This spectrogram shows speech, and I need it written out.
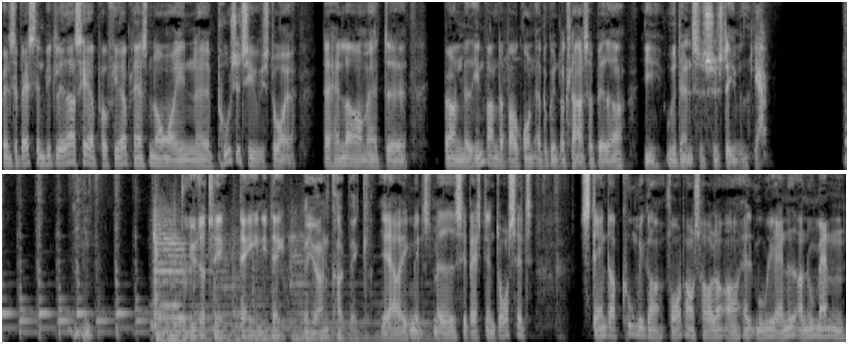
Men Sebastian, vi glæder os her på fjerdepladsen over en uh, positiv historie, der handler om, at uh, børn med indvandrerbaggrund er begyndt at klare sig bedre i uddannelsessystemet. Ja. Lytter til Dagen i dag med Jørgen Koldbæk. Ja, og ikke mindst med Sebastian Dorset, stand-up komiker, foredragsholder og alt muligt andet, og nu manden,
